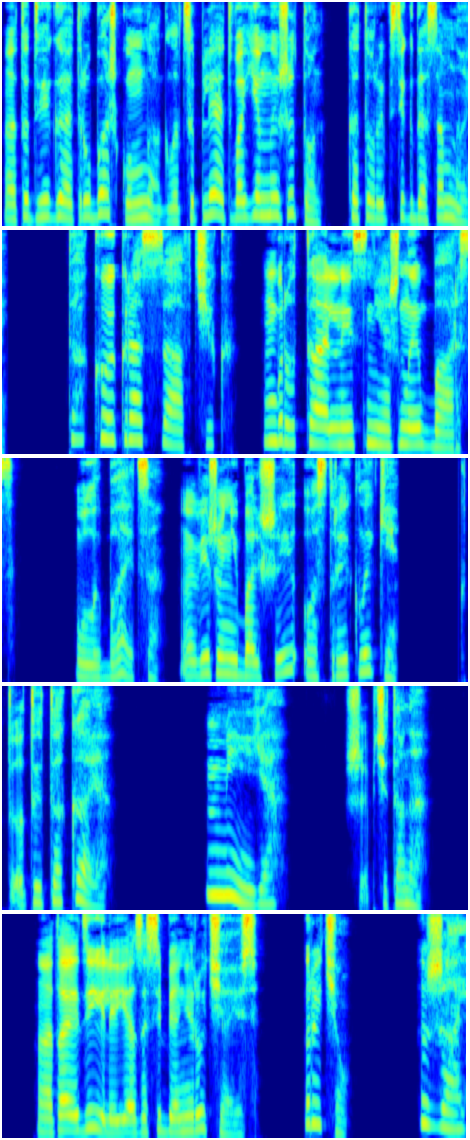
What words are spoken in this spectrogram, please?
отодвигает рубашку, нагло цепляет военный жетон, который всегда со мной. «Такой красавчик, брутальный снежный барс», Улыбается. Вижу небольшие острые клыки. «Кто ты такая?» «Мия», — шепчет она. «Отойди, или я за себя не ручаюсь». Рычу. «Жаль.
